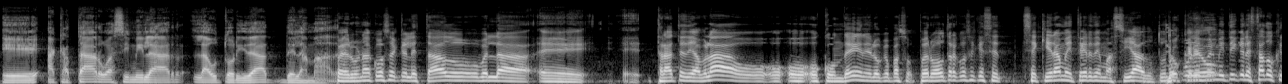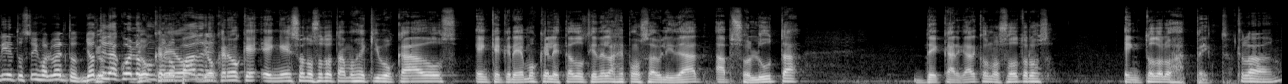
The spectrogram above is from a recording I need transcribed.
eh, acatar o asimilar la autoridad de la madre. Pero una cosa es que el Estado, ¿verdad? Eh, eh, trate de hablar o, o- o- o condene lo que pasó. Pero otra cosa es que se, se quiera meter demasiado. Tú no puedes creo- permitir que el Estado críe tus hijos, Alberto. Yo, estoy de acuerdo con que creo- los padres... Yo creo que en eso nosotros estamos equivocados, en que creemos que el Estado tiene la responsabilidad absoluta de cargar con nosotros en todos los aspectos. Claro.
